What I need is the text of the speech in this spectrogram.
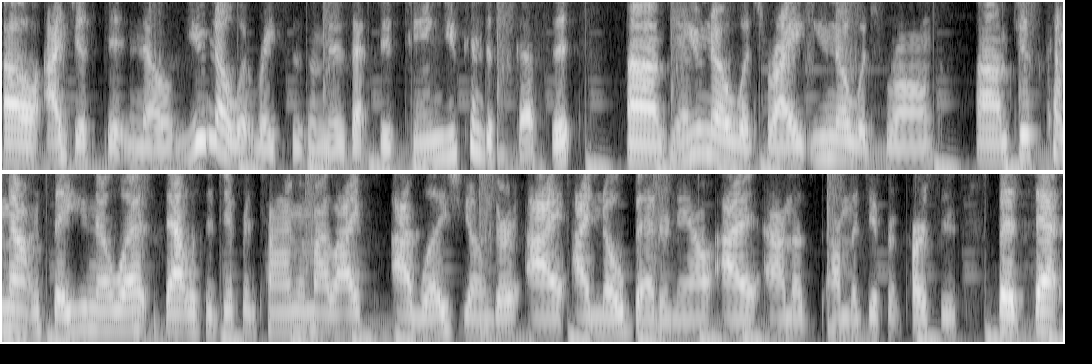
oh, I just didn't know. You know what racism is at 15. You can discuss it. Um, yeah. You know what's right. You know what's wrong. Um, just come out and say, you know what, that was a different time in my life. I was younger. I, I know better now. I, I'm a I'm a different person. But that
